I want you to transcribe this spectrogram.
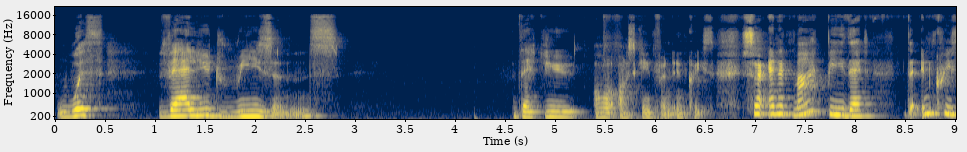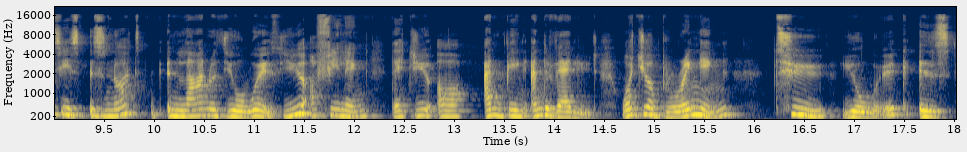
with valued reasons that you are asking for an increase. So, and it might be that the increase is is not in line with your worth. You are feeling that you are un- being undervalued. What you're bringing to your work is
